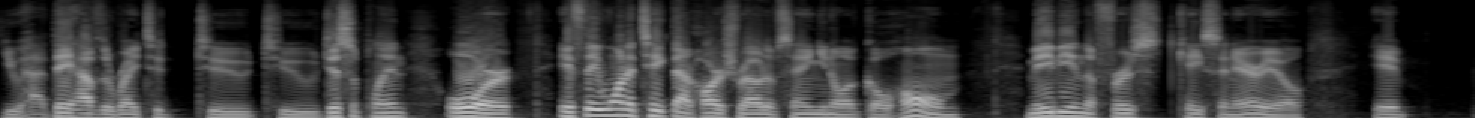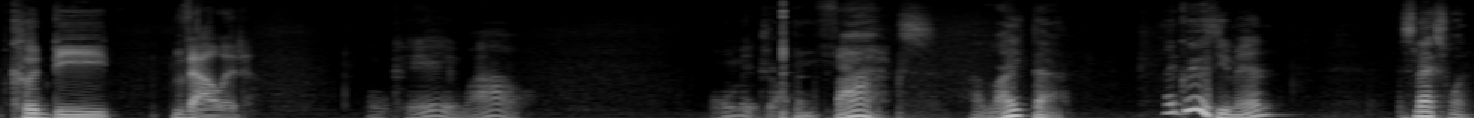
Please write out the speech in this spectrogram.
you have they have the right to to to discipline. Or if they want to take that harsh route of saying, you know what, go home, maybe in the first case scenario, it could be valid. Okay. Wow. Omid dropping facts. I like that. I agree with you, man. This next one.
